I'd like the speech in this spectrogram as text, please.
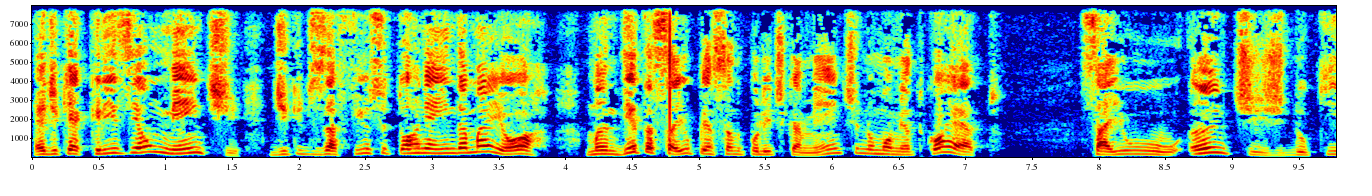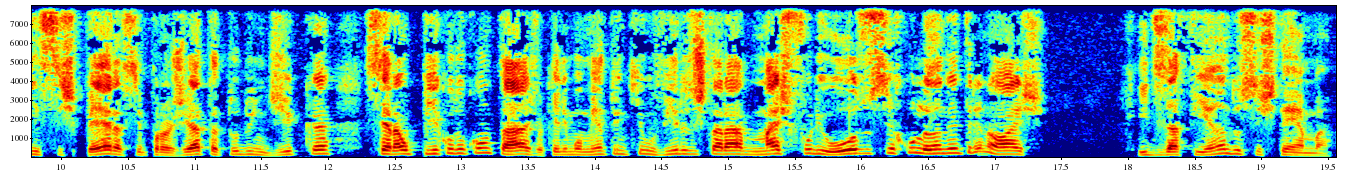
é de que a crise aumente, de que o desafio se torne ainda maior. Mandetta saiu pensando politicamente no momento correto saiu antes do que se espera, se projeta, tudo indica, será o pico do contágio, aquele momento em que o vírus estará mais furioso circulando entre nós e desafiando o sistema.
